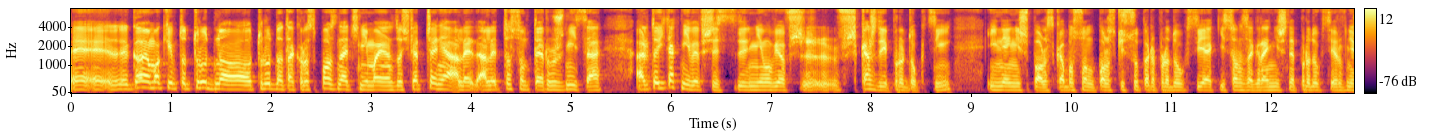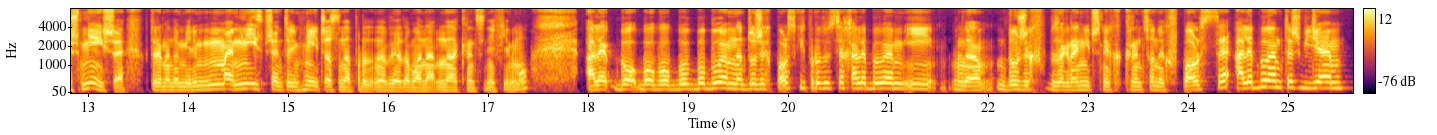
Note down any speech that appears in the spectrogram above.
e, e, gołym okiem to trudno, trudno tak rozpoznać, nie mając doświadczenia, ale, ale to są te różnice. Ale to i tak nie we wszyscy, nie mówię o każdej produkcji innej niż polska, bo są polskie superprodukcje, jak i są zagraniczne produkcje również mniejsze, które będą mieli mniej sprzętu i mniej czasu na, no wiadomo, na, na kręcenie filmu. Ale bo, bo, bo, bo, bo byłem na dużych polskich produkcjach, ale byłem i na dużych zagranicznych kręconych w Polsce, ale byłem też, widziałem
